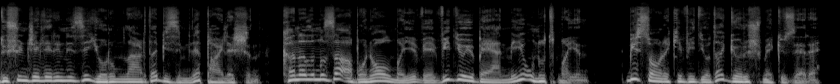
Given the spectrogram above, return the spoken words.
Düşüncelerinizi yorumlarda bizimle paylaşın. Kanalımıza abone olmayı ve videoyu beğenmeyi unutmayın. Bir sonraki videoda görüşmek üzere.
